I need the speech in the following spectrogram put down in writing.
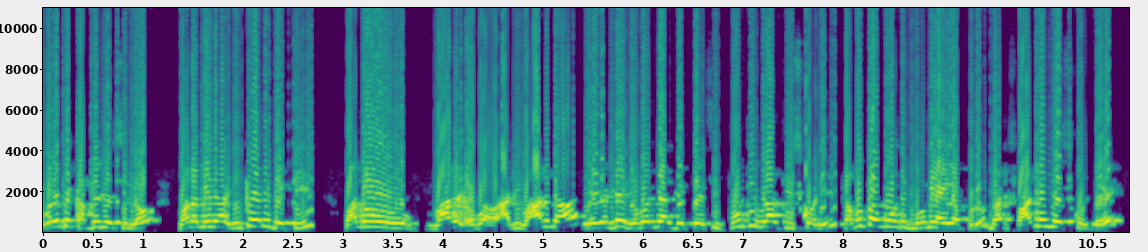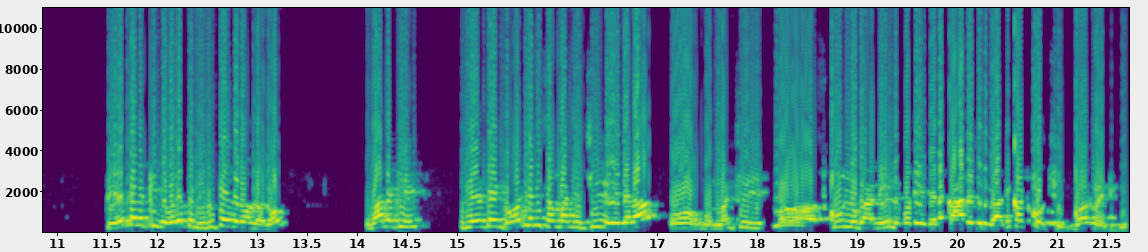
ఎవరైతే కబ్జా చేసిందో వాళ్ళ మీద ఎంక్వైరీ పెట్టి వాళ్ళు అది వారిదా? లేదంటే ఎవరిదా అని చెప్పేసి పూర్తి వివరాలు తీసుకొని ప్రభుత్వ భూమి భూమి అయినప్పుడు దాన్ని స్వాధీనం చేసుకుంటే పేదలకి ఎవరైతే నిరుపేదలు ఉన్నారో వాళ్ళకి లేదంటే గవర్నమెంట్ సంబంధించి ఏదైనా ఓ మంచి స్కూళ్ళు కానీ లేకపోతే ఏదైనా కాలేజీలు కానీ కట్టుకోవచ్చు గవర్నమెంట్కి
